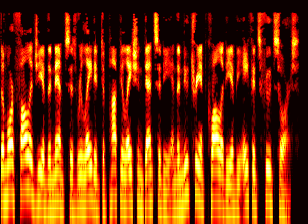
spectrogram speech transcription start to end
The morphology of the nymphs is related to population density and the nutrient quality of the aphid's food source.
